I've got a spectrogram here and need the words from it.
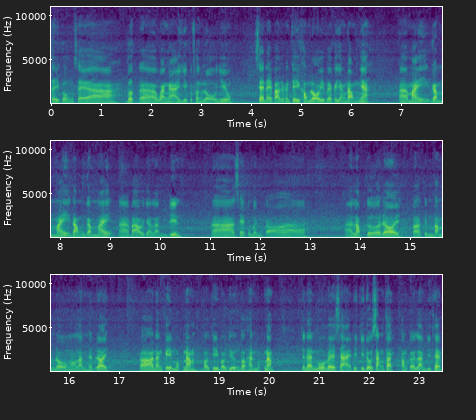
thì cũng sẽ bớt à, quan ngại về cái phần lỗ nhiều xe này bao cho các anh chị không lỗi về cái dàn đồng nha. À, máy gầm máy đồng gầm máy. À, bao dàn lạnh riêng đó xe của mình có à, lóc cửa rồi có kính bấm đồ ngon lành hết rồi. Có đăng kiểm một năm bảo trì bảo dưỡng bảo hành một năm. Cho nên mua về xài thì chỉ đổ xăng thôi không có làm gì thêm.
